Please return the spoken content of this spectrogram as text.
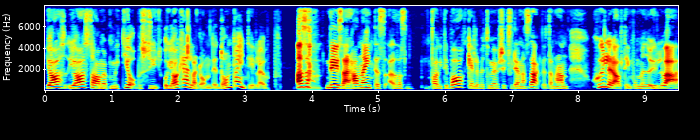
jag, jag har samer på mitt jobb så, och jag kallar dem det. De tar inte illa upp. Alltså, det är så här, han har inte alltså, tagit tillbaka eller bett om ursäkt för det han har sagt. Utan han skyller allting på mig och Ylva.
